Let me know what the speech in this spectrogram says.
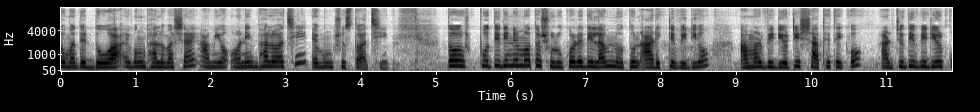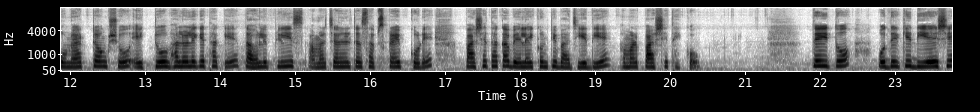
তোমাদের দোয়া এবং ভালোবাসায় আমিও অনেক ভালো আছি এবং সুস্থ আছি। তো প্রতিদিনের মতো শুরু করে দিলাম নতুন আরেকটি ভিডিও। আমার ভিডিওটির সাথে থেকো। আর যদি ভিডিওর কোনো একটা অংশ একটুও ভালো লেগে থাকে, তাহলে প্লিজ আমার চ্যানেলটা সাবস্ক্রাইব করে পাশে থাকা বেল আইকনটি বাজিয়ে দিয়ে আমার পাশে থেকো। তো এই তো, ওদেরকে দিয়ে এসে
